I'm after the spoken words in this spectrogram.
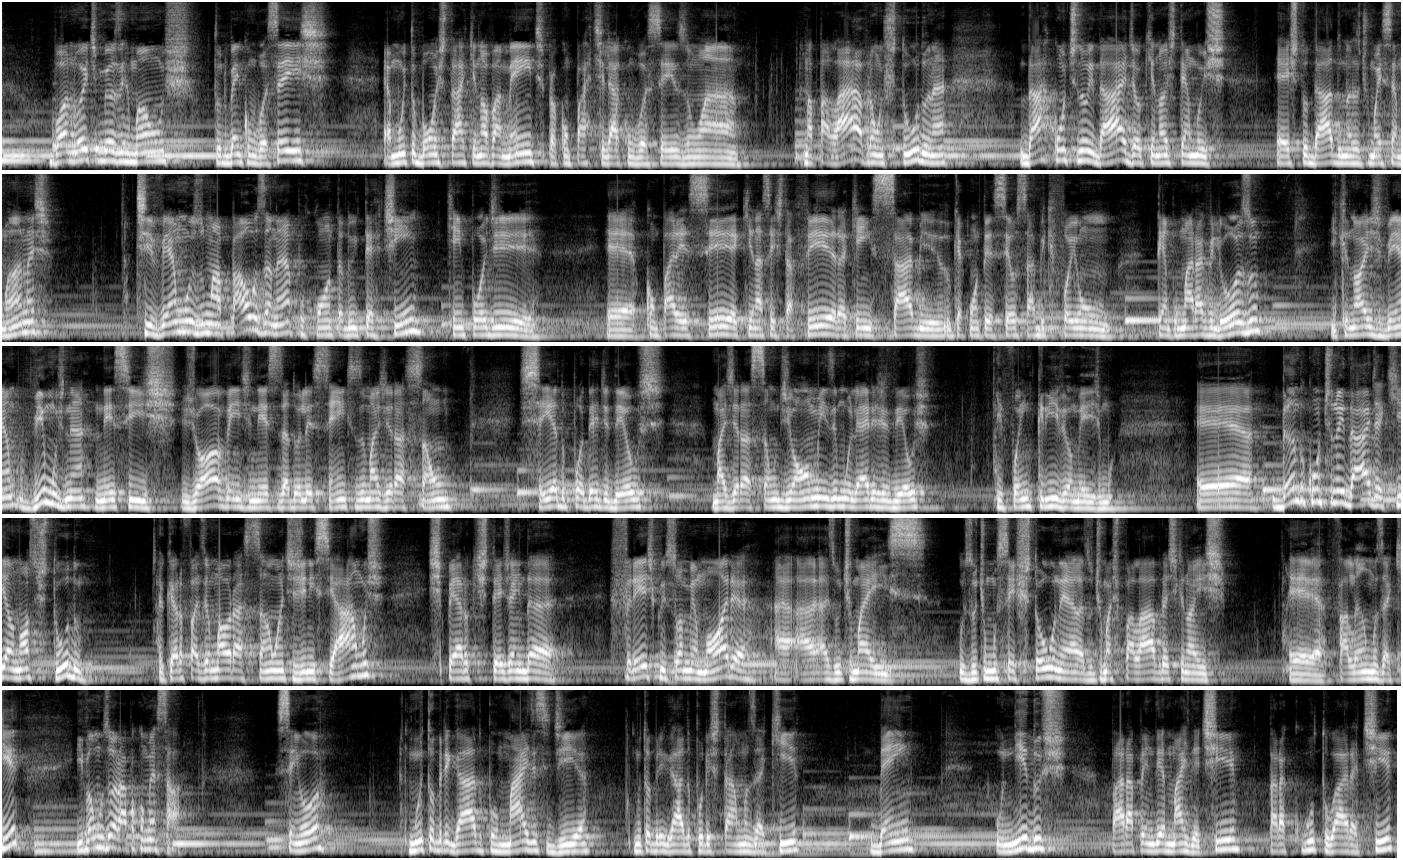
Boa noite, meus irmãos. Tudo bem com vocês? É muito bom estar aqui novamente para compartilhar com vocês uma, uma palavra, um estudo, né? Dar continuidade ao que nós temos é, estudado nas últimas semanas. Tivemos uma pausa, né, por conta do Intertim. Quem pôde é, comparecer aqui na sexta-feira, quem sabe o que aconteceu, sabe que foi um tempo maravilhoso e que nós vimos né, nesses jovens, nesses adolescentes, uma geração cheia do poder de Deus, uma geração de homens e mulheres de Deus, e foi incrível mesmo. É, dando continuidade aqui ao nosso estudo, eu quero fazer uma oração antes de iniciarmos. Espero que esteja ainda fresco em sua memória as últimas, os últimos sextou, né, as últimas palavras que nós é, falamos aqui e vamos orar para começar. Senhor, muito obrigado por mais esse dia, muito obrigado por estarmos aqui bem unidos para aprender mais de Ti, para cultuar a Ti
